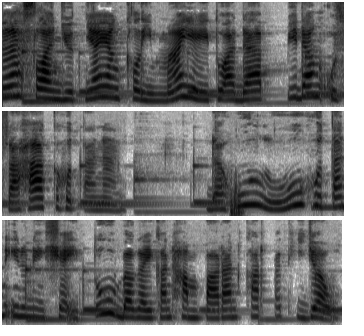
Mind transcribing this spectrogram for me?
Nah, selanjutnya yang kelima yaitu ada bidang usaha kehutanan. Dahulu, hutan Indonesia itu bagaikan hamparan karpet hijau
